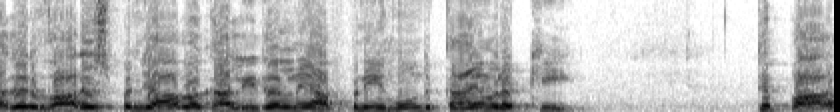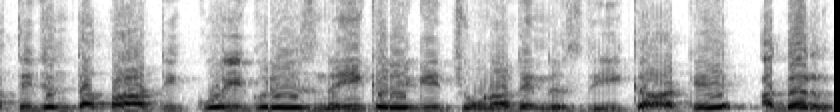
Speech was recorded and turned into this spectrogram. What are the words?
ਅਗਰ ਵਾਰਿਸ ਪੰਜਾਬ ਅਕਾਲੀ ਦਲ ਨੇ ਆਪਣੀ ਹੋਂਦ ਕਾਇਮ ਰੱਖੀ ਤੇ ਭਾਰਤੀ ਜਨਤਾ ਪਾਰਟੀ ਕੋਈ ਗੁਰੇਜ਼ ਨਹੀਂ ਕਰੇਗੀ ਚੋਣਾਂ ਦੇ ਨਜ਼ਦੀਕ ਆ ਕੇ। ਅਗਰ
